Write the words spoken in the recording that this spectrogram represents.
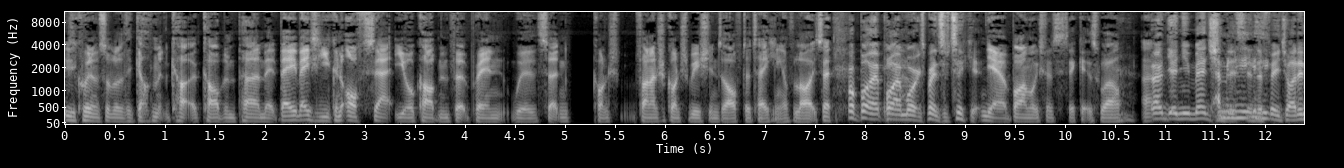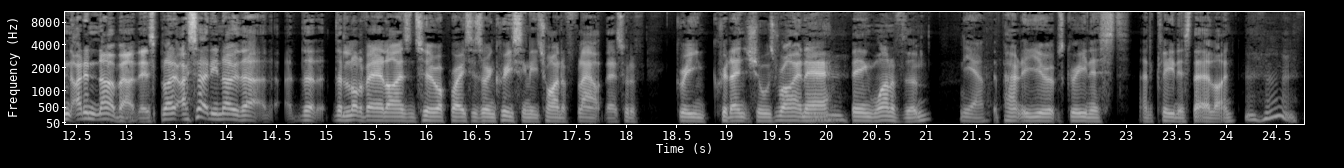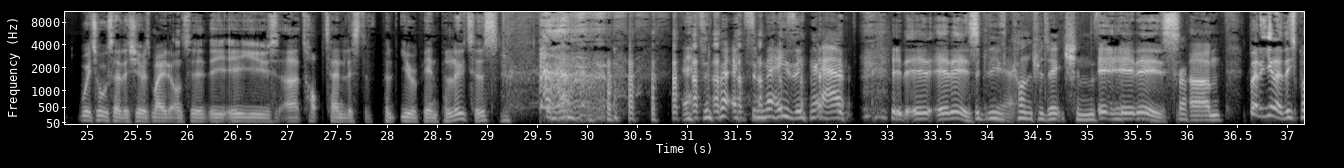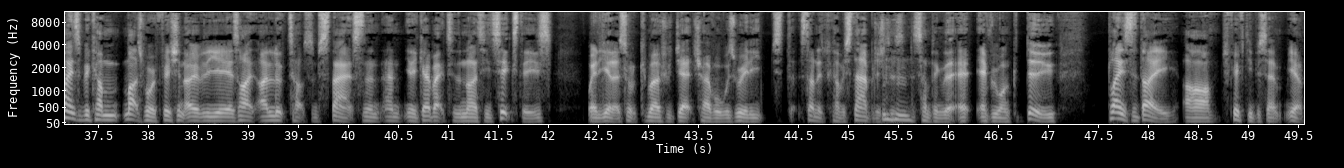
the equivalent of sort of the government ca- carbon permit. Basically, you can offset your carbon footprint with certain con- financial contributions after taking a flight. So, Or buy, buy a more expensive ticket. yeah, buy a more expensive ticket as well. Uh, Uh, and you mentioned I mean, this he- in the he- feature. I didn't. I didn't know about this, but I, I certainly know that, that that a lot of airlines and tour operators are increasingly trying to flout their sort of green credentials. Ryanair Mm-hmm. being one of them. yeah. Apparently, Europe's greenest and cleanest airline, Mm-hmm. Which also this year has made it onto the EU's uh, top ten list of pol- European polluters. It's, it's amazing how it, it, it is. these contradictions. It, it is. Um, but, you know, these planes have become much more efficient over the years. I, I looked up some stats and, and you know, go back to the 1960s when, you know, sort of commercial jet travel was really st- starting to become established as something that e- everyone could do. Planes today are 50%, yeah,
